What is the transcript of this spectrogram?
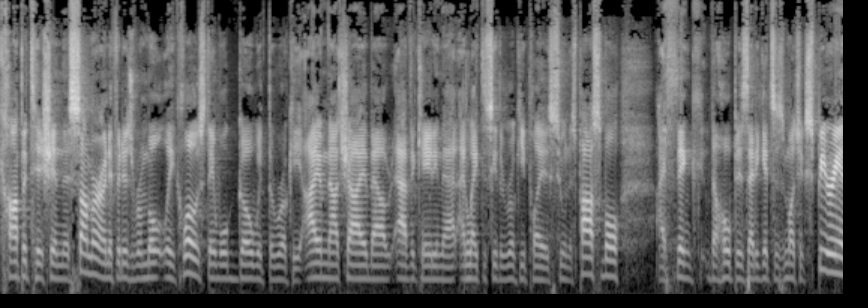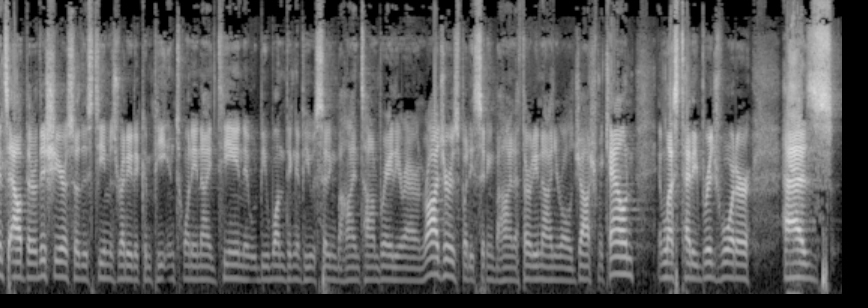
competition this summer? And if it is remotely close, they will go with the rookie. I am not shy about advocating that. I'd like to see the rookie play as soon as possible. I think the hope is that he gets as much experience out there this year so this team is ready to compete in 2019. It would be one thing if he was sitting behind Tom Brady or Aaron Rodgers, but he's sitting behind a 39 year old Josh McCown, unless Teddy Bridgewater has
